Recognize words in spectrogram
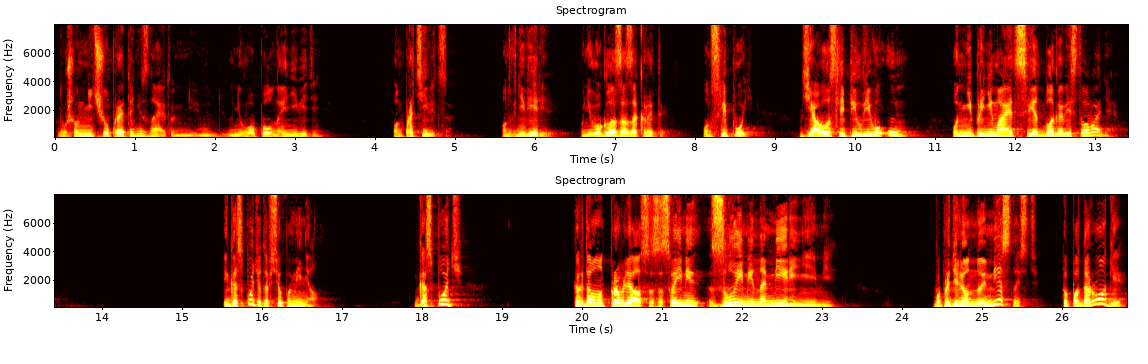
Потому что он ничего про это не знает, он, у него полное неведение. Он противится, он в неверии, у него глаза закрыты, он слепой. Дьявол ослепил его ум. Он не принимает свет благовествования. И Господь это все поменял. Господь, когда Он отправлялся со своими злыми намерениями в определенную местность, то по дороге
